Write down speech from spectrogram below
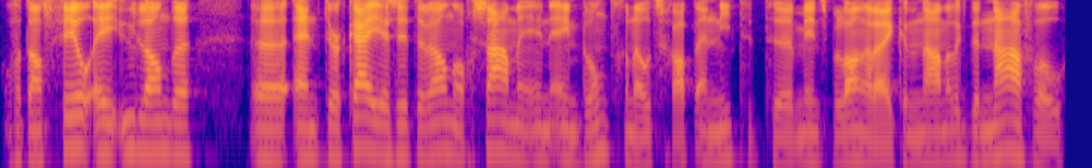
of althans veel EU-landen uh, en Turkije zitten wel nog samen in één bondgenootschap en niet het uh, minst belangrijke, namelijk de NAVO.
